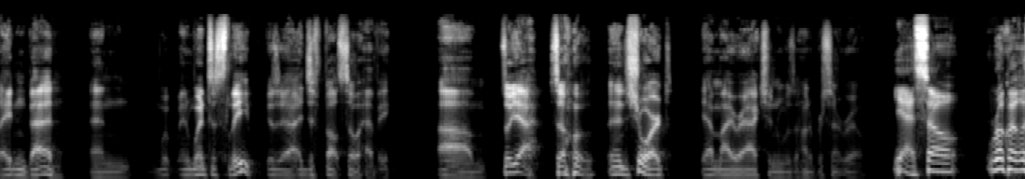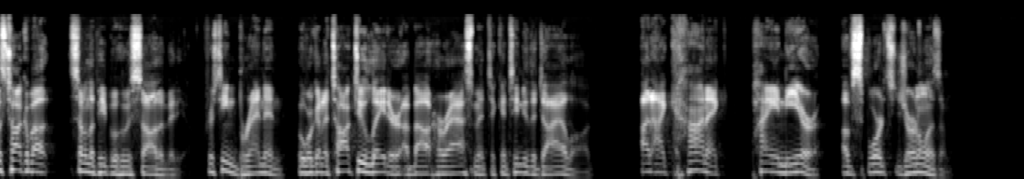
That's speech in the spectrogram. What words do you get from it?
laid in bed and, w- and went to sleep because I just felt so heavy. Um, so yeah, so in short, yeah, my reaction was 100% real. Yeah. So, real quick, let's talk about some of the people who saw the video. Christine Brennan, who we're going to talk to later about harassment to continue the dialogue, an iconic pioneer of sports journalism,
